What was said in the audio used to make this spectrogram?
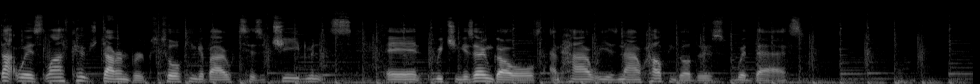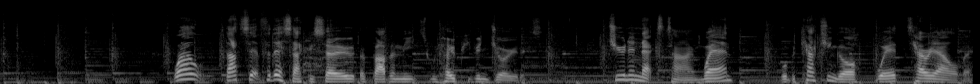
That was life coach Darren Brookes talking about his achievements in reaching his own goals and how he is now helping others with theirs. Well, that's it for this episode of Baba Meets. We hope you've enjoyed it. Tune in next time when we'll be catching up with Terry Alvin,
